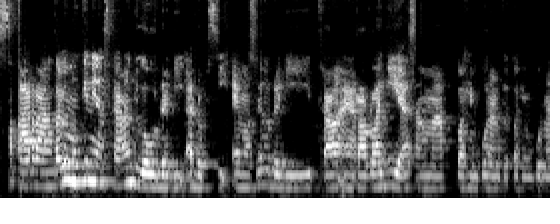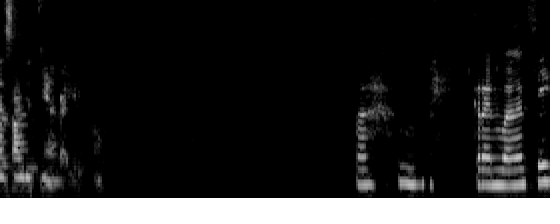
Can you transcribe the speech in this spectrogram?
sekarang, tapi mungkin yang sekarang juga udah diadopsi, eh maksudnya udah di trial error lagi ya sama ketua himpunan selanjutnya kayak gitu. Wah, keren banget sih.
